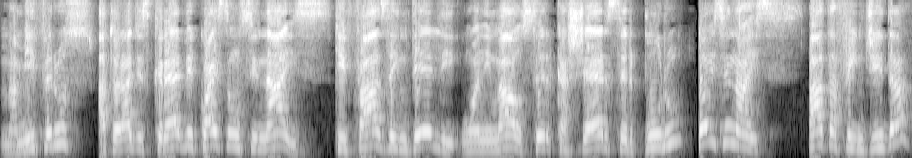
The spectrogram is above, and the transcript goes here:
mamíferos, a Torá descreve quais são os sinais que fazem dele um animal ser kasher, ser puro. Dois sinais: pata fendida,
